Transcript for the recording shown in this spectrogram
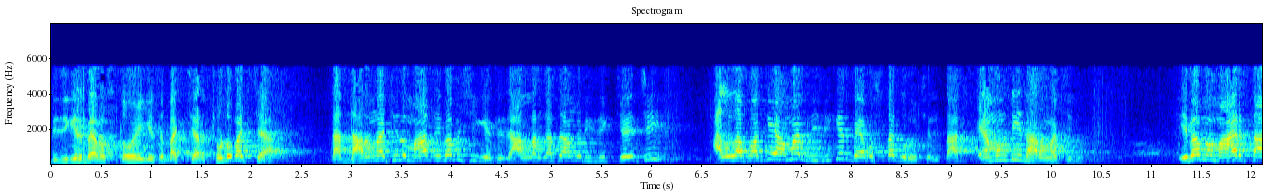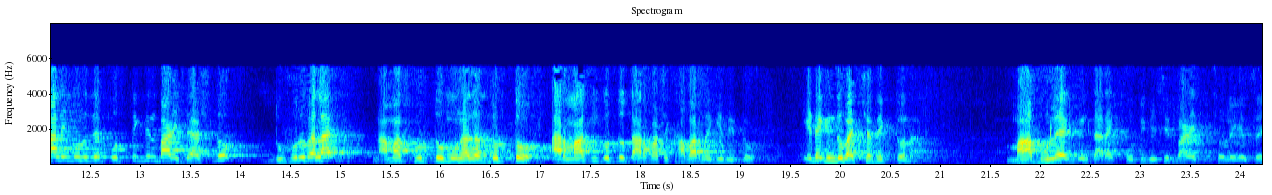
রিজিকের ব্যবস্থা হয়ে গেছে। বাচ্চার ছোট বাচ্চা, তার ধারণা ছিল মা যেভাবে শিখেছে যে আল্লাহর কাছে আমি রিজিক চেয়েছি আল্লাহ পাকে আমার রিজিকের ব্যবস্থা করেছেন, তার এমনটি ধারণা ছিল। এভাবে মায়ের তালিম অনুযায়ী প্রত্যেকদিন বাড়িতে আসতো দুপুর বেলায় নামাজ পড়তো, মোনাজাত ধরতো, আর মা কি করতো, তার পাশে খাবার রেখে দিত। এটা কিন্তু বাচ্চা দেখতো না। মা ভুলে একদিন তার এক প্রতিবেশীর বাড়িতে চলে গেছে।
